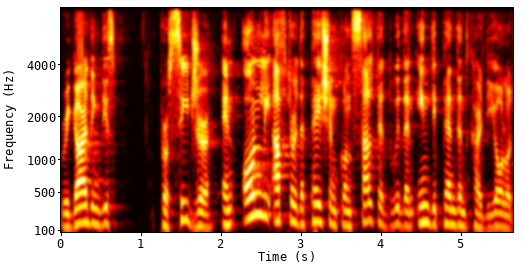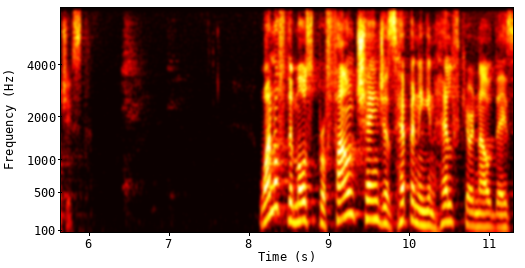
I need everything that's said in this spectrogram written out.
regarding this procedure, and only after the patient consulted with an independent cardiologist. One of the most profound changes happening in healthcare nowadays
